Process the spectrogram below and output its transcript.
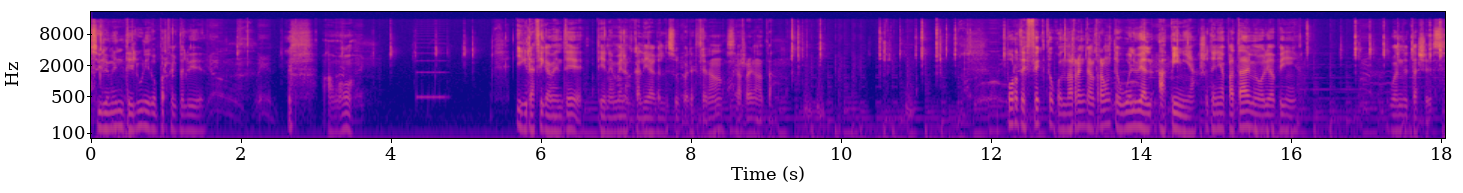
Posiblemente el único perfecto del video. Vamos. Y gráficamente tiene menos calidad que el de Super este, ¿no? Se renota. Por defecto, cuando arranca el round te vuelve al, a piña. Yo tenía patada y me volvió a piña. Buen detalle ese.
